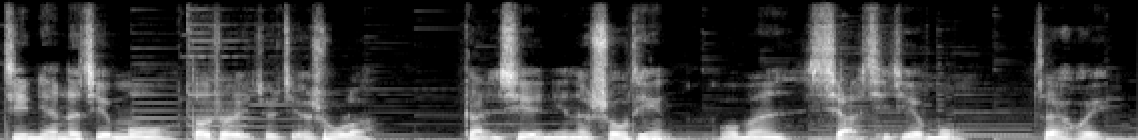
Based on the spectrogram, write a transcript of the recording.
今天的节目到这里就结束了，感谢您的收听，我们下期节目再会。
